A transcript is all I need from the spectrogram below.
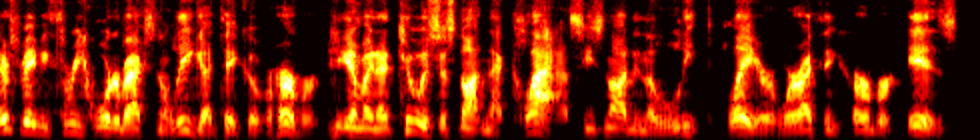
there's maybe three quarterbacks in the league I'd take over Herbert. You know, I mean, Tua is just not in that class. He's not an elite player where I think Herbert is.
